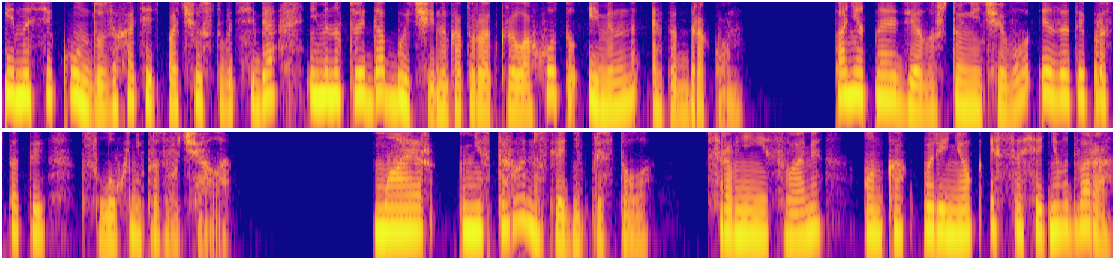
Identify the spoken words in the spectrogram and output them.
и на секунду захотеть почувствовать себя именно той добычей, на которую открыл охоту именно этот дракон. Понятное дело, что ничего из этой простоты вслух не прозвучало. Майер не второй наследник престола. В сравнении с вами он как паренек из соседнего двора.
